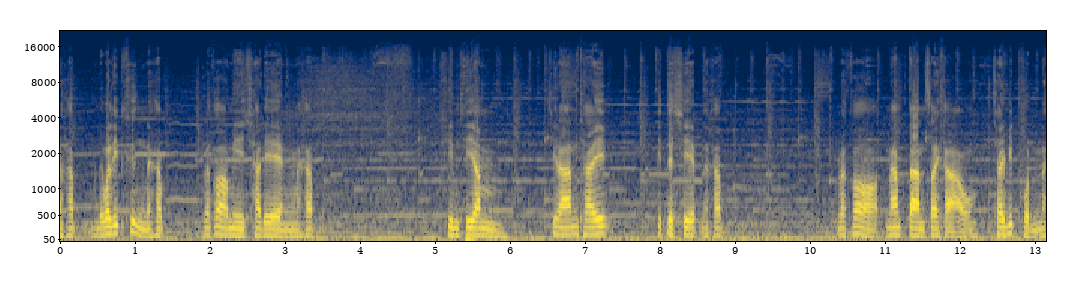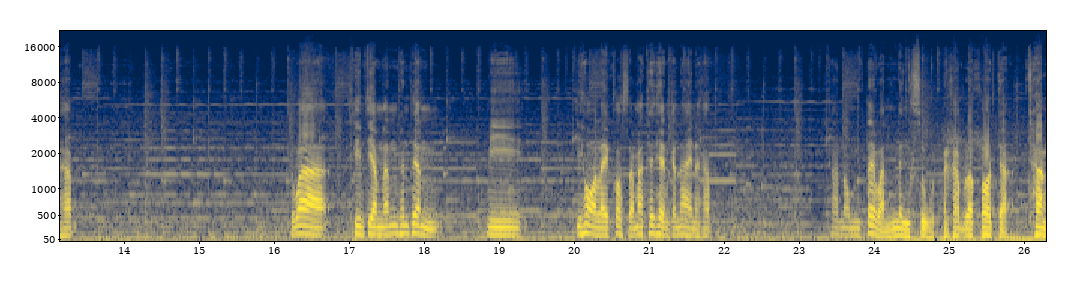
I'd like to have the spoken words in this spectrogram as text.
นะครับ หรือว่าลิตรครึ่งนะครับ แล้วก็มีชาแดงนะครับ รีมเทียมที่ร้านใช้พิเตอร์เชฟนะครับ แล้วก็น้ำตาลทรายขาวใช้มิตรผลนะครับหรือว่าครีมเทียมนั้นเพื่อนๆมียี่ห้ออะไรก็สามารถใช้แทนกันได้นะครับ ชานมไต้หวัน 1 สูตรนะครับ แล้วก็จะชั่ง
